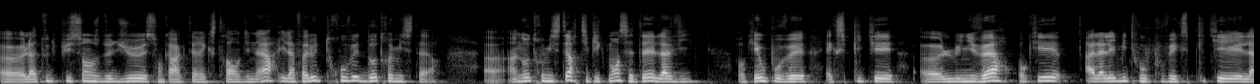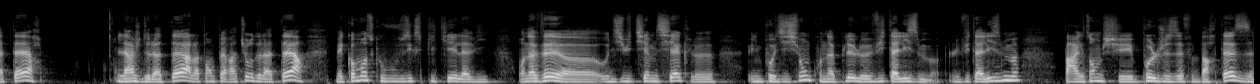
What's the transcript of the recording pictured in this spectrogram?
euh, la toute-puissance de Dieu et son caractère extraordinaire, il a fallu trouver d'autres mystères. un autre mystère, typiquement, c'était la vie. Ok, vous pouvez expliquer l'univers. À la limite, vous pouvez expliquer la Terre l'âge de la Terre, la température de la Terre, mais comment est-ce que vous vous expliquez la vie? On avait euh, au XVIIIe siècle une position qu'on appelait le vitalisme. Le vitalisme, par exemple, chez Paul-Joseph Barthez,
